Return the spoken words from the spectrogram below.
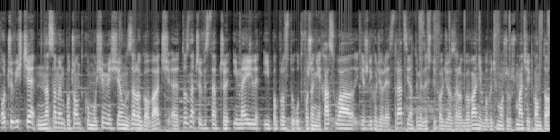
Oczywiście na samym początku musimy się zalogować, e, to znaczy wystarczy e-mail i po prostu utworzenie hasła, jeżeli chodzi o rejestrację, natomiast jeśli chodzi o zalogowanie, bo być może już macie konto,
